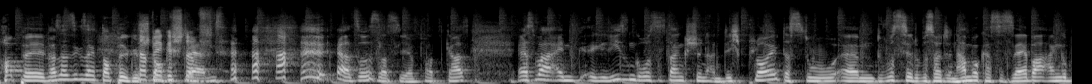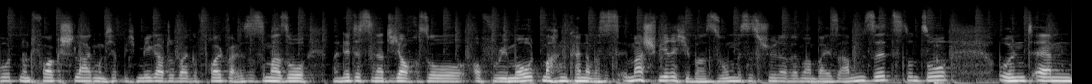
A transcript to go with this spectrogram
Doppel, was hat sie gesagt, Doppelgestopft Doppelgestopft. werden. ja, so ist das hier im Podcast. Erstmal ein riesengroßes Dankeschön an dich, Ploy, dass du, ähm, du wusstest ja, du bist heute in Hamburg, hast es selber angeboten und vorgeschlagen und ich habe mich mega darüber gefreut, weil es ist immer so, man hätte es natürlich auch so auf Remote machen können, aber es ist immer schwierig. Über Zoom ist es schöner, wenn man beisammen sitzt und so. Und ähm,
